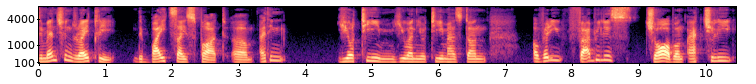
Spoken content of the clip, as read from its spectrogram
you mentioned rightly, the bite-sized part. Um, I think your team, you and your team, has done a very fabulous job on actually,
